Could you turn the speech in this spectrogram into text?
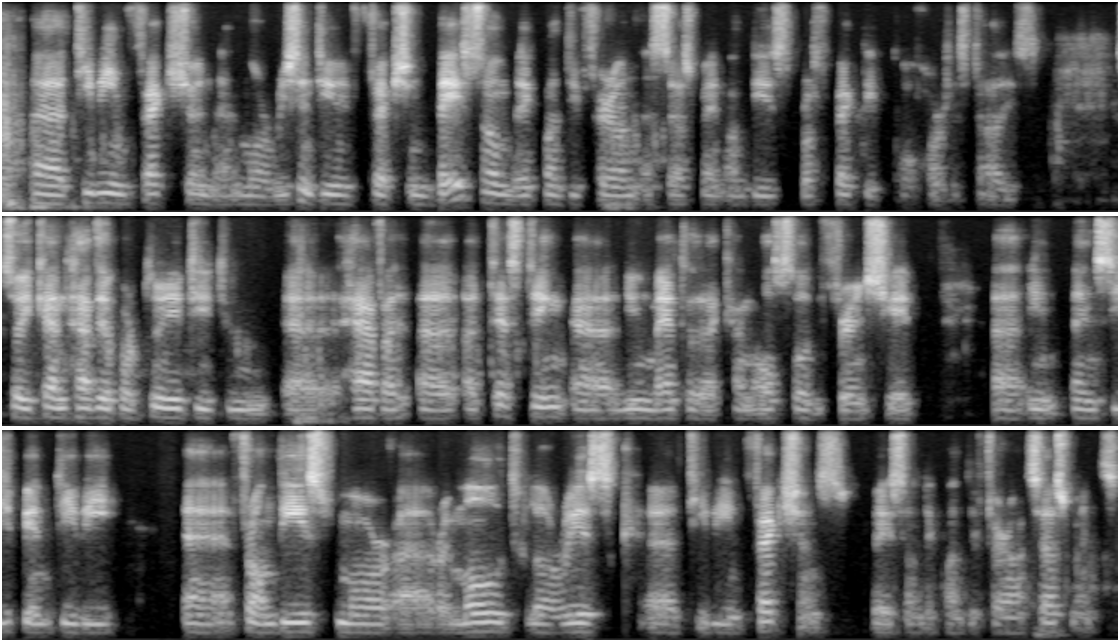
uh, TB infection and more recent TB infection based on the quantiferon assessment on these prospective cohort studies. So you can have the opportunity to uh, have a, a, a testing a new method that can also differentiate uh, in incipient TB uh, from these more uh, remote, low risk uh, TB infections based on the quantiferon assessments.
